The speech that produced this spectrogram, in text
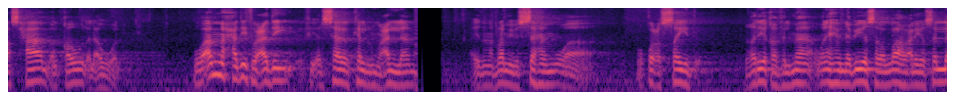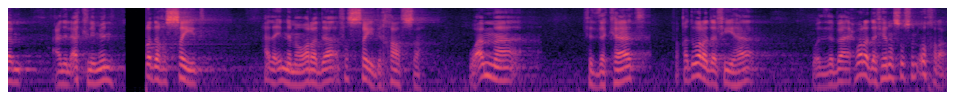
أصحاب القول الأول. وأما حديث عدي في إرسال الكلب المعلم أيضا الرمي بالسهم ووقوع الصيد غريقا في الماء ونهي النبي صلى الله عليه وسلم عن الأكل منه ورد في الصيد. هذا إنما ورد في الصيد خاصة. وأما في الذكاة فقد ورد فيها والذبائح ورد فيها نصوص أخرى.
